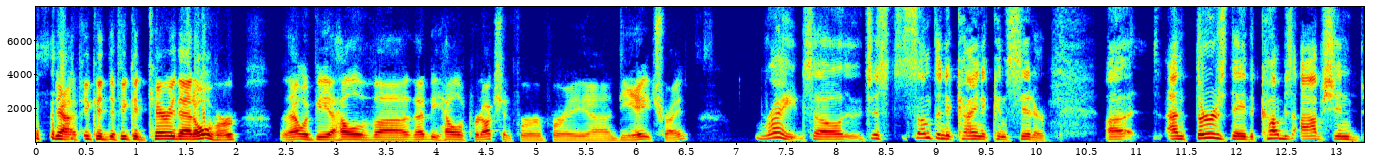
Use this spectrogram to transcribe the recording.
yeah, if you could if you could carry that over, that would be a hell of uh, that'd be hell of production for for a uh, DH, right? Right. So just something to kind of consider. Uh, on Thursday, the Cubs optioned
